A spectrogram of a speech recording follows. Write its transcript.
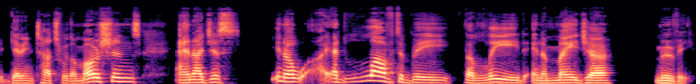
to get in touch with emotions. And I just, you know, I'd love to be the lead in a major movie.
